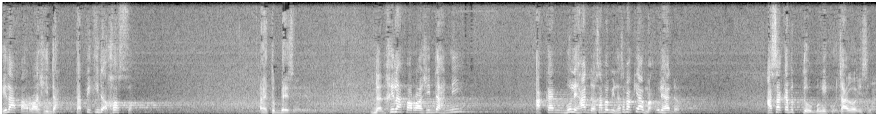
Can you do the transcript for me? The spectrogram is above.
Khilafah rasyidah. Tapi tidak khasah. Ha, itu beza dia. Dan khilafah rasyidah ni akan boleh ada sampai bila? Sampai kiamat boleh ada. Asalkan betul mengikut cara Islam.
